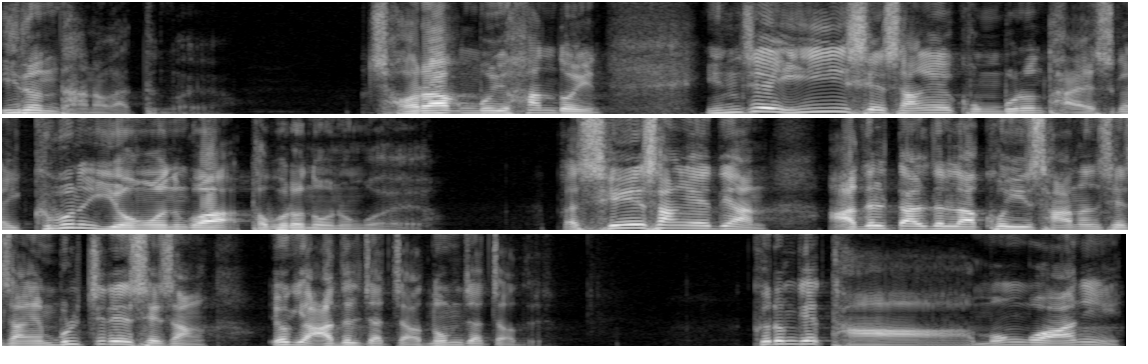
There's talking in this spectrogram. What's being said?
이런 단어 같은 거예요. 절학무의 한도인. 이제 이 세상의 공부는 다 했으니까 그분은 영혼과 더불어 노는 거예요. 그러니까 세상에 대한 아들, 딸들 낳고 이 사는 세상의 물질의 세상, 여기 아들 자자, 놈 자자들. 그런 게 다 뭔가 아니,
